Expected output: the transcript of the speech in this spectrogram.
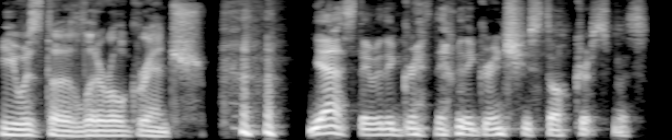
He was the literal Grinch. yes, they were the they were the Grinch who stole Christmas.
